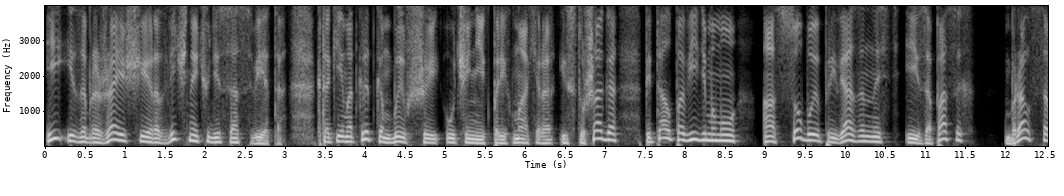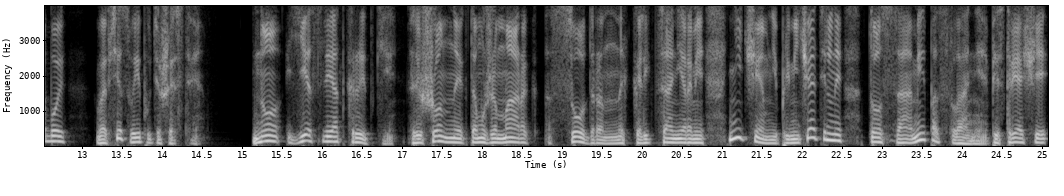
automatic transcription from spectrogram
и изображающие различные чудеса света. К таким открыткам бывший ученик парикмахера из Тушага питал, по-видимому, особую привязанность и запас их брал с собой во все свои путешествия. Но если открытки, лишенные к тому же марок, содранных коллекционерами, ничем не примечательны, то сами послания, пестрящие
